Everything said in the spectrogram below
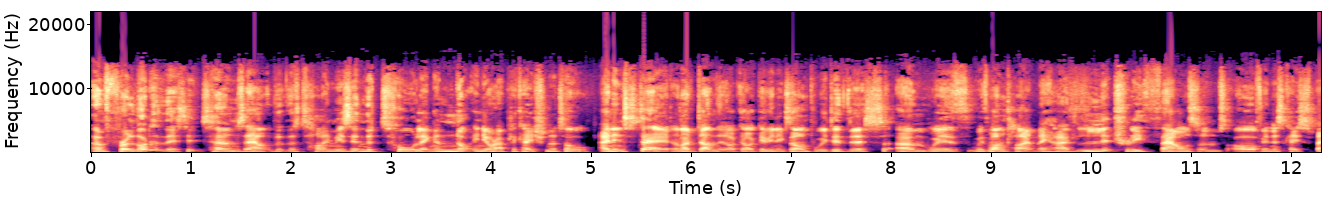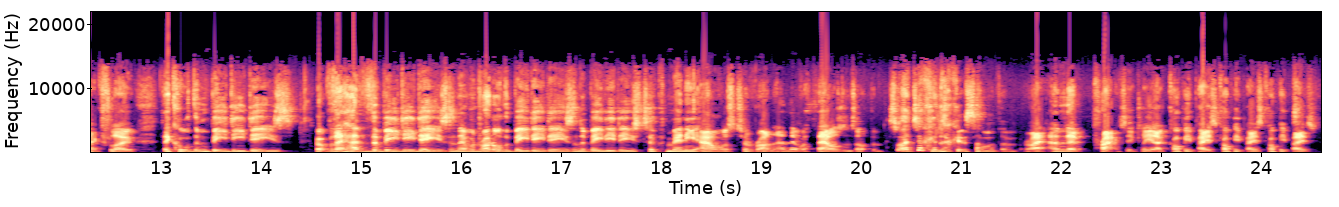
And for a lot of this, it turns out that the time is in the tooling and not in your application at all. And instead, and I've done this, I'll, I'll give you an example. We did this um, with, with one client. They had literally thousands of, in this case, SpecFlow. They called them BDDs, but they had the BDDs and they would run all the BDDs and the BDDs took many hours to run and there were thousands of them. So I took a look at some of them, right? And they're practically like copy paste, copy paste, copy paste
